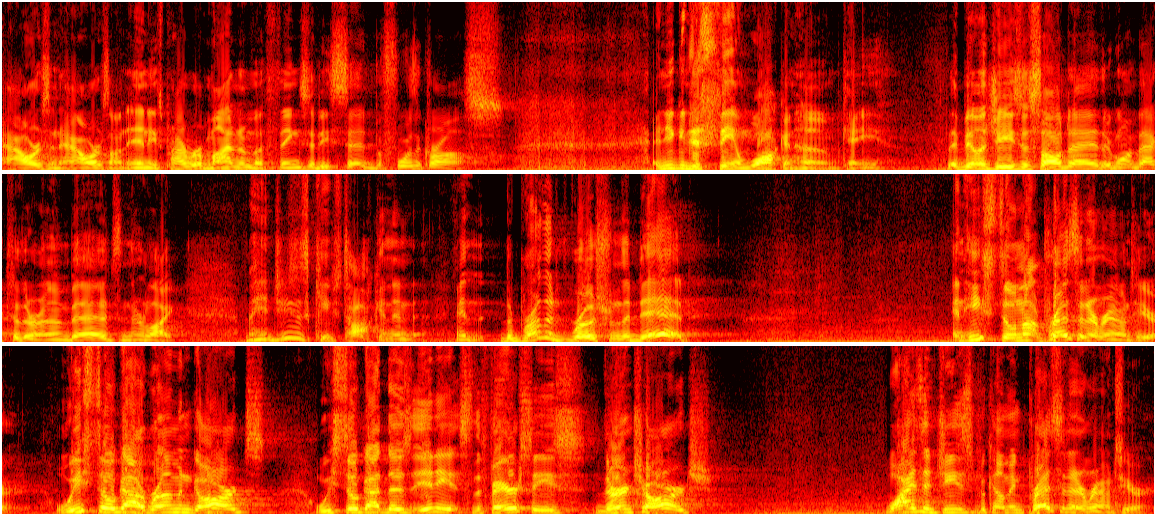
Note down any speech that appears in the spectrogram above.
hours and hours on end. He's probably reminding them of things that he said before the cross. And you can just see them walking home, can't you? They've been with Jesus all day. They're going back to their own beds, and they're like, man, Jesus keeps talking, and, and the brother rose from the dead. And he's still not present around here. We still got Roman guards. We still got those idiots, the Pharisees. They're in charge. Why isn't Jesus becoming president around here?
